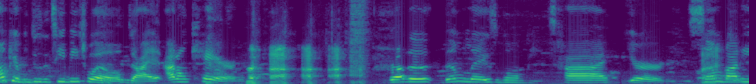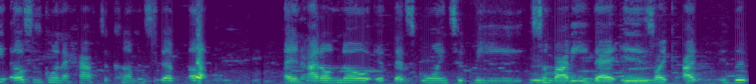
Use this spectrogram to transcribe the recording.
don't care if you do the TB12 diet. I don't care. Brother, them legs are gonna be tired. Somebody else is gonna have to come and step up and I don't know if that's going to be somebody that is like I. The,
